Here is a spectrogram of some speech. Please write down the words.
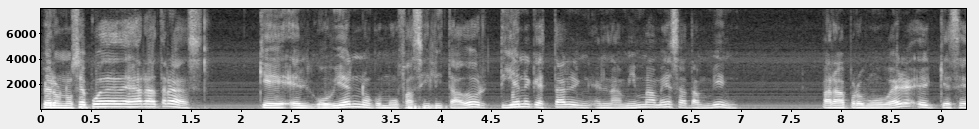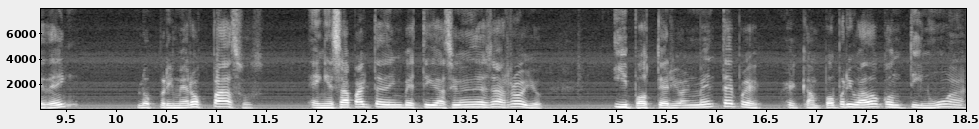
pero no se puede dejar atrás que el gobierno como facilitador tiene que estar en, en la misma mesa también para promover el que se den los primeros pasos en esa parte de investigación y desarrollo. Y posteriormente pues el campo privado continúa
